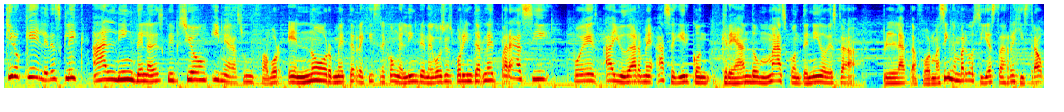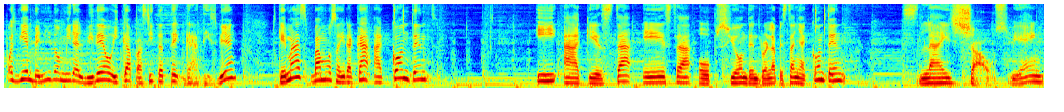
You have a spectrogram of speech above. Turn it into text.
quiero que le des clic al link de la descripción y me hagas un favor enorme, te registres con el link de negocios por internet para así pues ayudarme a seguir con, creando más contenido de esta plataforma. Sin embargo, si ya estás registrado, pues bienvenido, mira el video y capacítate gratis, ¿bien? ¿Qué más? Vamos a ir acá a Content y aquí está esta opción dentro de la pestaña Content slideshows. Bien,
